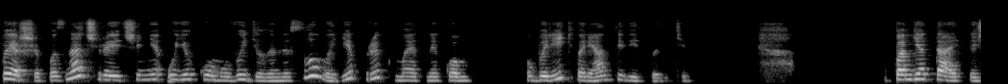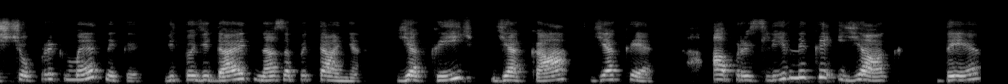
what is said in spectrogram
Перше, познач речення, у якому виділене слово є прикметником. Оберіть варіанти відповіді. Пам'ятайте, що прикметники відповідають на запитання який, яка, яке, а прислівники як, де,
